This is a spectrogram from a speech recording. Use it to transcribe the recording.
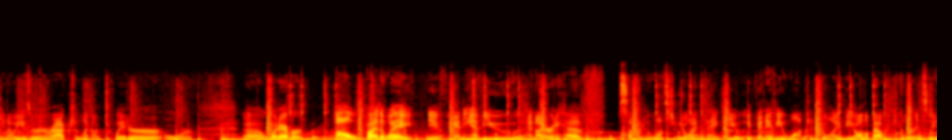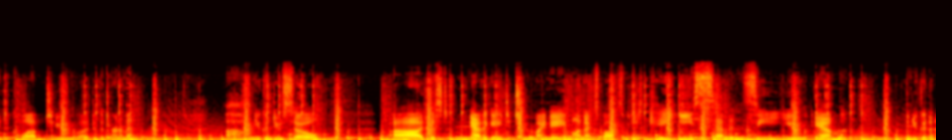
you know, user interaction like on Twitter or uh, whatever. Oh, by the way, if any of you, and I already have someone who wants to join, thank you. If any of you want to join the All About Killer Instinct Club to uh, do the tournament, um, you can do so. Uh, just navigate to my name on Xbox, which is KE7ZUM. And you can,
